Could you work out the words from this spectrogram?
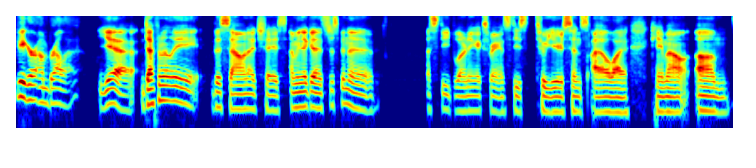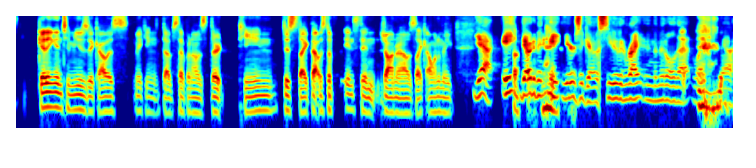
bigger umbrella? Yeah, definitely the sound I chase. I mean, again, it's just been a a steep learning experience these two years since ILY came out. Um, getting into music, I was making dubstep when I was 13. Just like that was the instant genre. I was like, I want to make Yeah, eight. That would have been eight years ago. So you've been right in the middle of that. Like, yeah,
